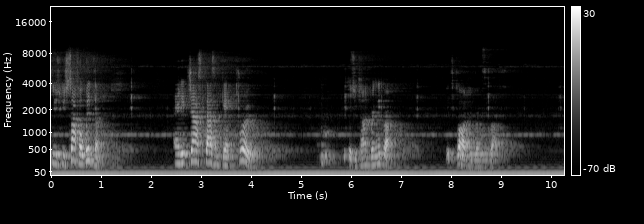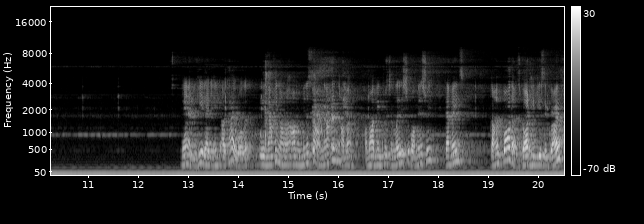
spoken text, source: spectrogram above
you, you suffer with them. And it just doesn't get through because you can't bring the growth. It's God who brings the growth. Now you hear that you think, okay, well, we're nothing. I'm a, I'm a minister. I'm nothing. I'm a, I might be in Christian leadership or ministry. That means don't bother. It's God who gives the growth.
